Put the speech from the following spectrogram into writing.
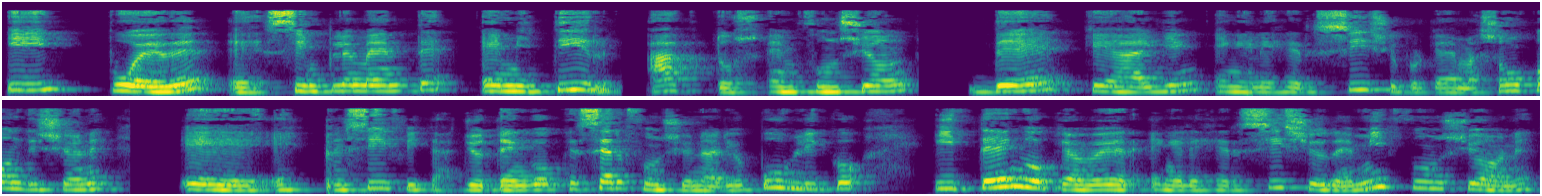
y puede eh, simplemente emitir actos en función de que alguien en el ejercicio, porque además son condiciones eh, específicas, yo tengo que ser funcionario público y tengo que haber en el ejercicio de mis funciones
